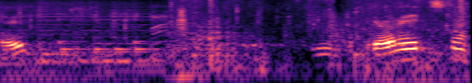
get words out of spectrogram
que eu Die Não perdeu nem isso, né?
